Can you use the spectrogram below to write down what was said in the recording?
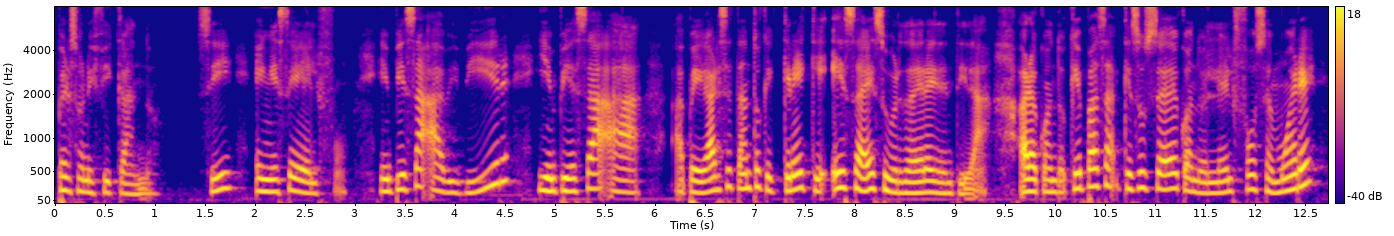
personificando, ¿sí? En ese elfo. empieza a vivir y empieza a, a pegarse tanto que cree que esa es su verdadera identidad. Ahora, cuando, ¿qué pasa? ¿Qué sucede cuando el elfo se muere?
